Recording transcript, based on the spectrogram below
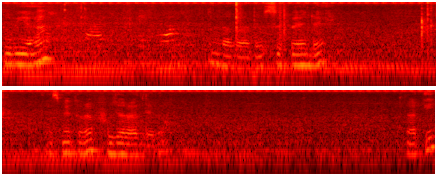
इसको भी यहाँ लगा दो उससे पहले इसमें थोड़ा फूजर ऑयल दे दो, ताकि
